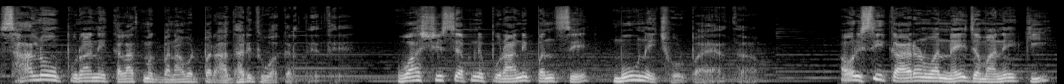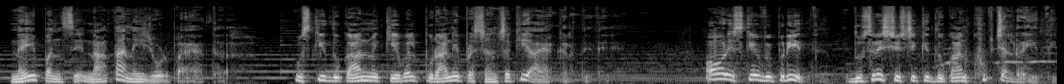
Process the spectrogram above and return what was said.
सालों पुराने कलात्मक बनावट पर आधारित हुआ करते थे। वह शिष्य अपने पुराने पंथ से मुँह नहीं छोड़ पाया था। और इसी कारण वह नए जमाने की नए पन से नाता नहीं जोड़ पाया था। उसकी दुकान में केवल पुराने प्रशंसक ही आया करते थे। और इसके विपरीत दूसरे शिष्य की दुकान खूब चल रही थी।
